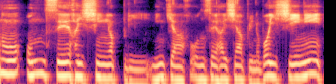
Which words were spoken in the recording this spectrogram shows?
の、音声配信アプリ、人気音声配信アプリの Voicy に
